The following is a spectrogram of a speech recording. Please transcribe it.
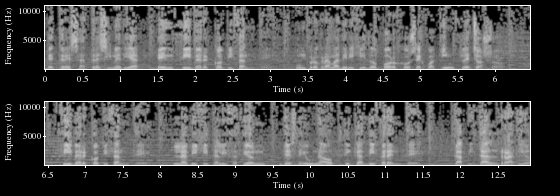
de 3 a 3 y media en Cibercotizante un programa dirigido por José Joaquín Flechoso. Cibercotizante, la digitalización desde una óptica diferente. Capital Radio.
